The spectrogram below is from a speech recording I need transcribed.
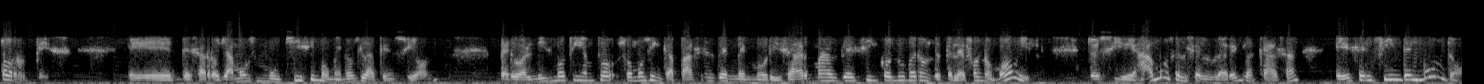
torpes, eh, desarrollamos muchísimo menos la atención, pero al mismo tiempo somos incapaces de memorizar más de cinco números de teléfono móvil. Entonces, si dejamos el celular en la casa, es el fin del mundo,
